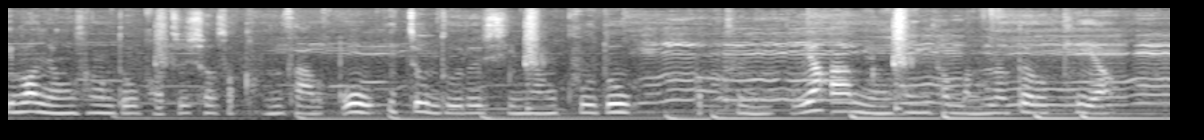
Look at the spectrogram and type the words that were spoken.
이번 영상도 봐주셔서 감사하고 이쪽 누르시면 구독 버튼이고요. 다음 영상에서 만나도록 해요.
